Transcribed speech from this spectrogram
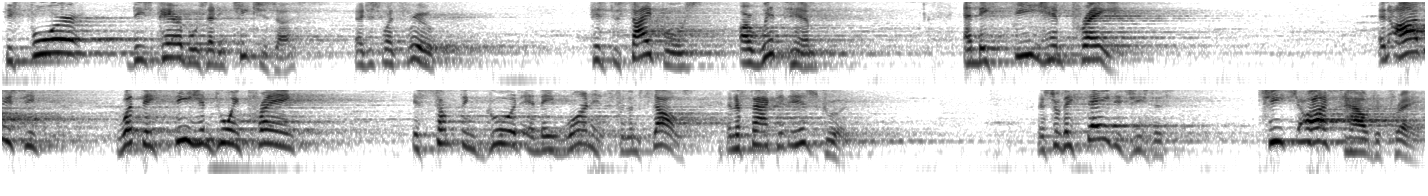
before these parables that he teaches us, I just went through, his disciples are with him and they see him praying. And obviously, what they see him doing, praying, is something good and they want it for themselves. And in fact, it is good. And so they say to Jesus, Teach us how to pray.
